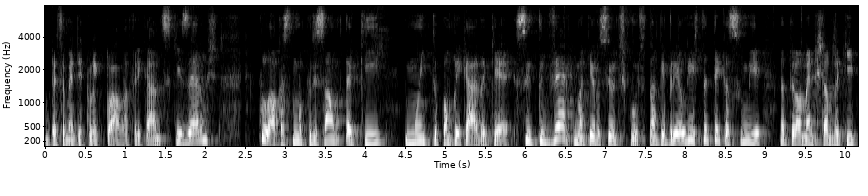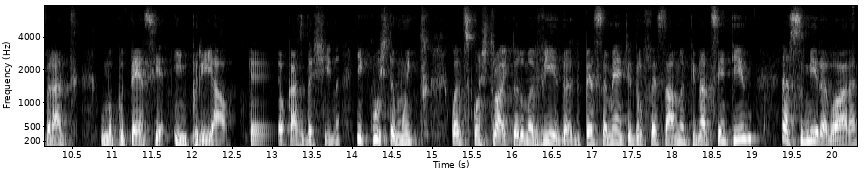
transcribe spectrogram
no pensamento intelectual africano, se quisermos, coloca-se numa posição aqui muito complicada, que é, se tiver que manter o seu discurso anti-imperialista, tem que assumir, naturalmente, que estamos aqui perante uma potência imperial, que é o caso da China. E custa muito, quando se constrói toda uma vida de pensamento e de reflexão num determinado sentido, assumir agora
